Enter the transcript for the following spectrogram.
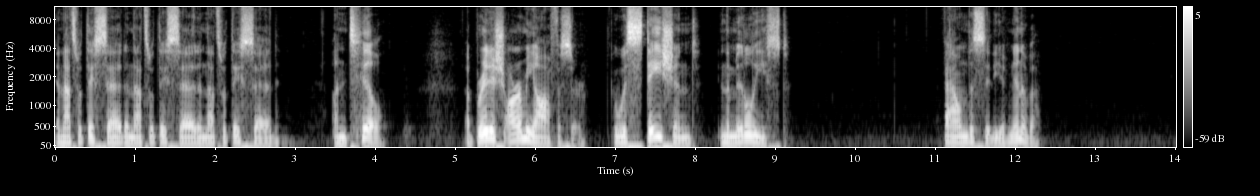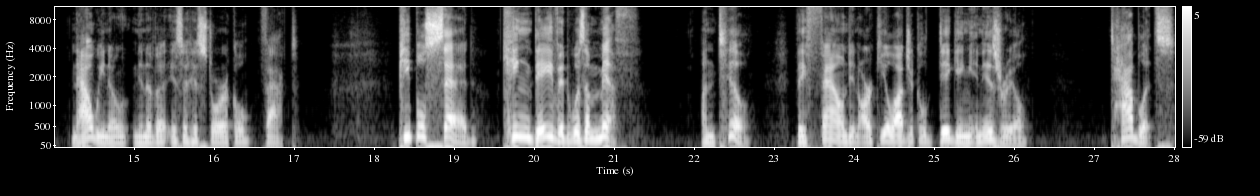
And that's what they said, and that's what they said, and that's what they said until a British army officer who was stationed in the Middle East found the city of Nineveh. Now we know Nineveh is a historical fact. People said King David was a myth until they found in archaeological digging in Israel tablets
